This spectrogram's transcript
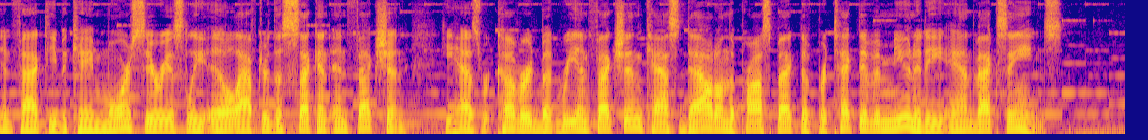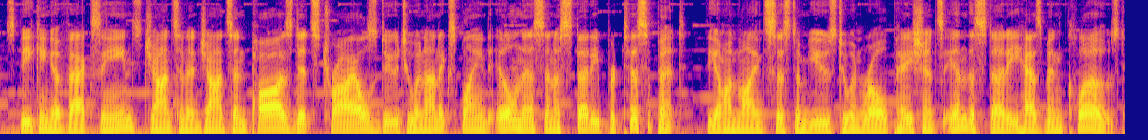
In fact, he became more seriously ill after the second infection. He has recovered, but reinfection casts doubt on the prospect of protective immunity and vaccines. Speaking of vaccines, Johnson & Johnson paused its trials due to an unexplained illness in a study participant. The online system used to enroll patients in the study has been closed,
